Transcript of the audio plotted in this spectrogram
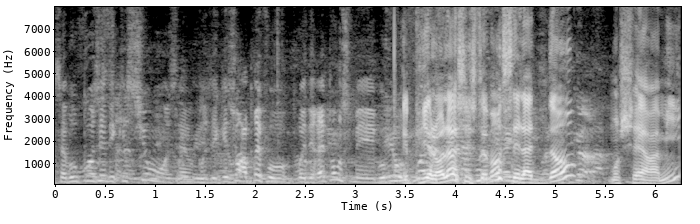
ça vous posait des questions. Ça vous pose des questions. Après, il faut trouver des réponses. Mais beaucoup. Et puis alors là, justement, c'est là-dedans, mon cher ami,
